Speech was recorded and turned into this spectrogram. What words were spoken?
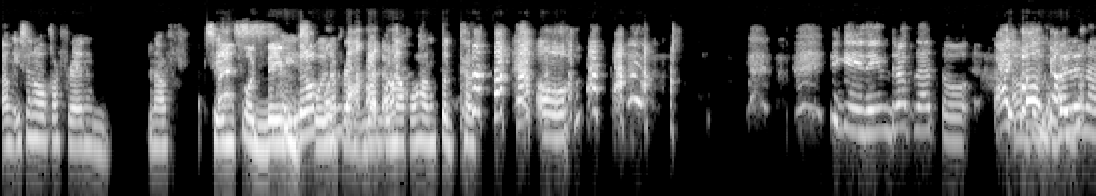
ang isa na ko ka-friend na since Mag-name high drop school na friend gyapon na. ako hangtod ka. oh. Sige, name drop na to. Ayaw Ang gag. kabalo na.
